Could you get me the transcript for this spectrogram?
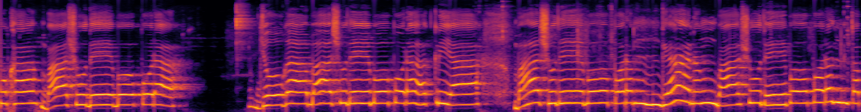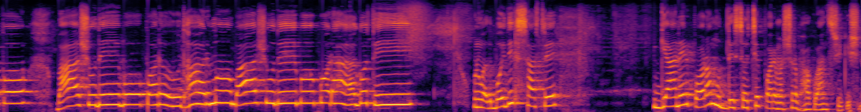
মুখা, বাসুদেব পরা যোগা বাসুদেব পরা ক্রিয়া বাসুদেব পরম জ্ঞানং, বাসুদেব পরম তপ বাসুদেব পর ধর্ম বাসুদেব পরা গতি অনুবাদ, বৈদিক শাস্ত্রে জ্ঞানের পরম উদ্দেশ্য হচ্ছে পরমেশ্বর ভগবান শ্রীকৃষ্ণ।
